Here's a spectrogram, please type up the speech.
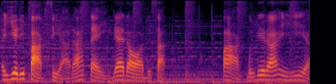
ไอ้เหี้ยนี่ปากเสียนะ แต่อีกแน่นอนไอ้สัตว์ ปากมึงนี่นะไอ้เหี้ย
